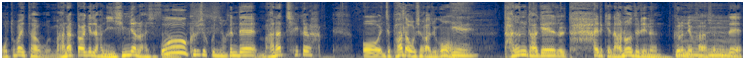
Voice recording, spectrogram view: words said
오토바이 타고 만화 가게를 한 20년을 하셨어요. 오, 그러셨군요. 근데 만화책을 하- 어 이제 받아 오셔가지고 예. 다른 가게를 다 이렇게 나눠드리는 그런 음, 역할을 하셨는데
